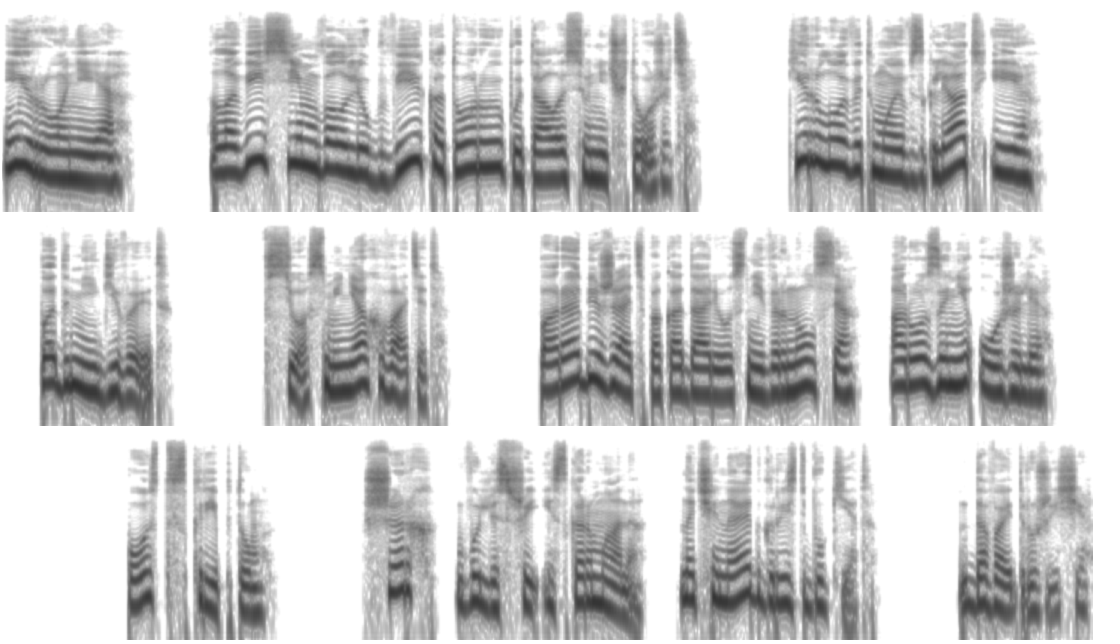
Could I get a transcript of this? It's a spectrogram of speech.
Ирония. Лови символ любви, которую пыталась уничтожить. Кир ловит мой взгляд и... подмигивает. Все, с меня хватит. Пора бежать, пока Дариус не вернулся, а розы не ожили. Постскриптум. Шерх, вылезший из кармана, начинает грызть букет. «Давай, дружище.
